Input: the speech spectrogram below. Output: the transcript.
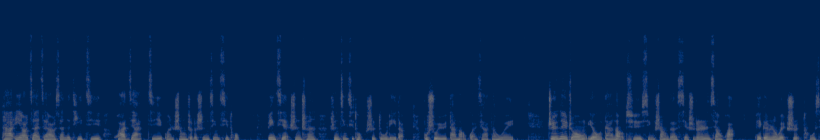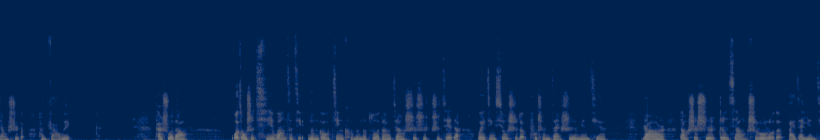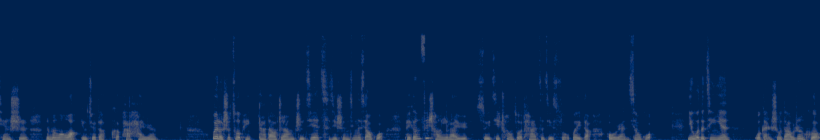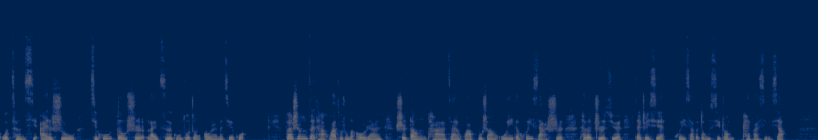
他一而再、再而三地提及画家及观赏者的神经系统。并且声称神经系统是独立的，不属于大脑管辖范围。至于那种由大脑去欣赏的写实的人像画，培根认为是图像式的，很乏味。他说道：“我总是期望自己能够尽可能的做到将事实直接的、未经修饰的铺陈在世人面前。”然而，当事实真相赤裸裸地摆在眼前时，人们往往又觉得可怕骇人。为了使作品达到这样直接刺激神经的效果，培根非常依赖于随机创作他自己所谓的偶然效果。以我的经验，我感受到任何我曾喜爱的事物，几乎都是来自工作中偶然的结果。发生在他画作中的偶然，是当他在画布上无意的挥洒时，他的直觉在这些挥洒的东西中开发形象。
